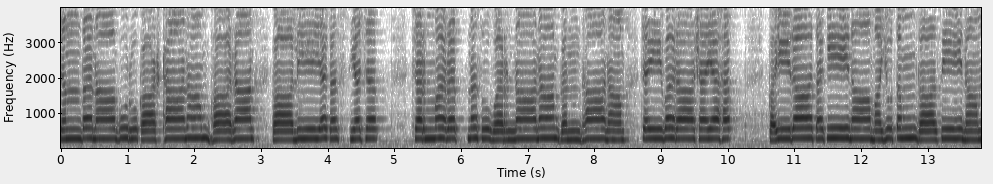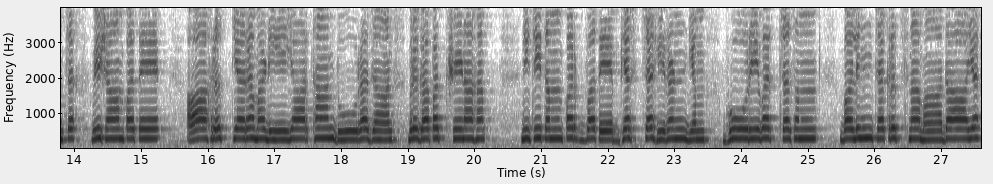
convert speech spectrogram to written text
चन्दनागुरुकाष्ठानाम् भारान् कालीयकस्य च चर्मरत्नसुवर्णानाम् गन्धानाम् चैव राशयः। कैरातकीनामयुतम् दासीनाम् च विशाम्पते। आहृत्य रमणीयार्थान् दूरजान् मृगपक्षिणः। निचितम् पर्वतेभ्यश्च हिरण्यम् भूरिवर्चसम् बलिम् च कृत्स्नमादाय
